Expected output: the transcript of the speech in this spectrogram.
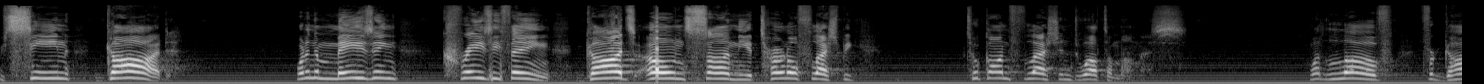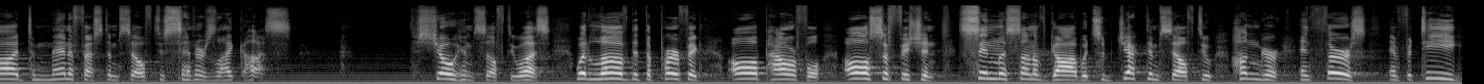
We've seen God. What an amazing, crazy thing. God's own Son, the eternal flesh, be, took on flesh and dwelt among us. What love for God to manifest Himself to sinners like us show himself to us. What love that the perfect, all powerful, all sufficient, sinless Son of God would subject himself to hunger and thirst and fatigue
